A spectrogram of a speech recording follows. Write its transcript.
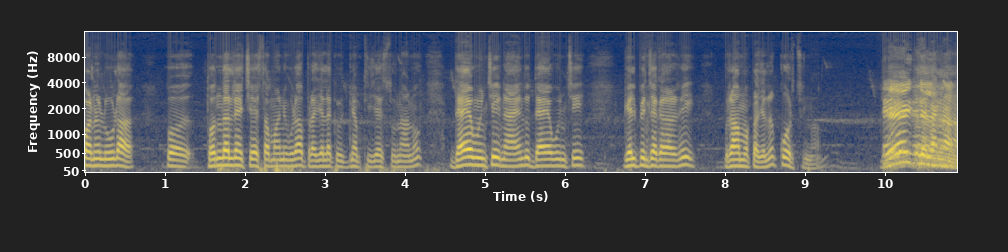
పనులు కూడా తొందరనే చేస్తామని కూడా ప్రజలకు విజ్ఞప్తి చేస్తున్నాను. దయ ఉంచి నా యందు దయ ఉంచి గెలిపించగలరని గ్రామ ప్రజలను కోరుచున్నాను. జై తెలంగాణ.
